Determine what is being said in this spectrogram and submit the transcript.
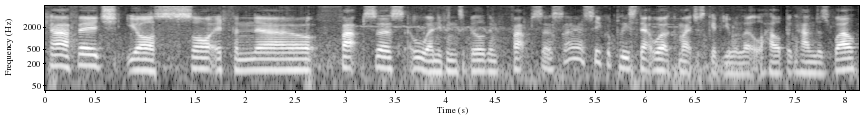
Carthage, you're sorted for now. Thapsus, oh, anything to build in Thapsus? Uh, Secret Police Network might just give you a little helping hand as well.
